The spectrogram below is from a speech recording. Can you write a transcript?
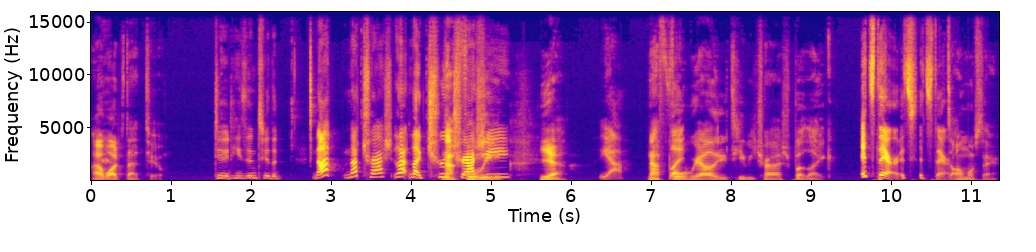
I watched that too. Dude, he's into the not not trash, not like true Not trashy. fully- Yeah, Yeah. not full reality TV trash, but like It's there. It's it's there. it's almost there.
